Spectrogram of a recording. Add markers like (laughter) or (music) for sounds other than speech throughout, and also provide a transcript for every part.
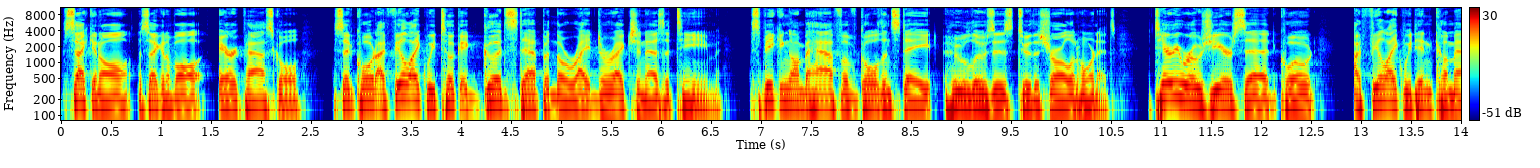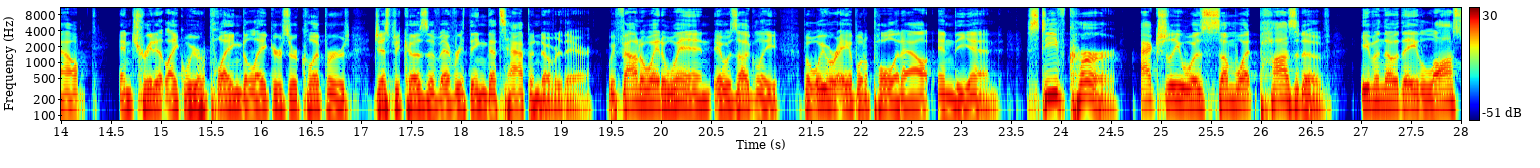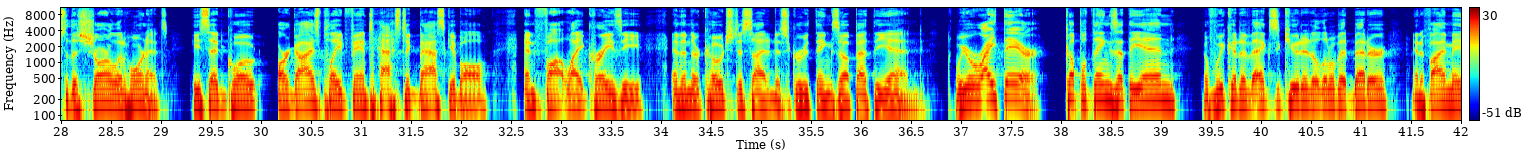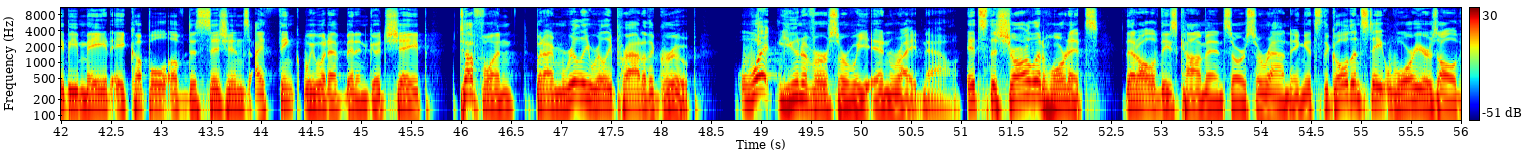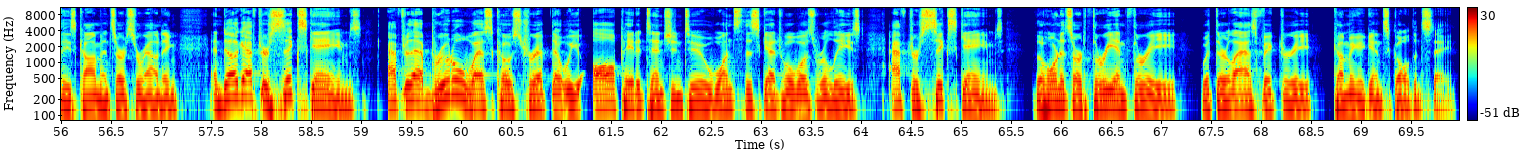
Second all, second of all, Eric Paschall said, quote, I feel like we took a good step in the right direction as a team. Speaking on behalf of Golden State, who loses to the Charlotte Hornets. Terry Rozier said, quote, I feel like we didn't come out and treat it like we were playing the Lakers or Clippers just because of everything that's happened over there. We found a way to win. It was ugly, but we were able to pull it out in the end. Steve Kerr actually was somewhat positive, even though they lost to the Charlotte Hornets. He said, quote, our guys played fantastic (laughs) basketball and fought like crazy, and then their coach decided to screw things up at the end. We were right there. Couple things at the end. If we could have executed a little bit better, and if I maybe made a couple of decisions, I think we would have been in good shape. Tough one, but I'm really, really proud of the group. What universe are we in right now? It's the Charlotte Hornets that all of these comments are surrounding. It's the Golden State Warriors all of these comments are surrounding. And Doug, after six games, after that brutal West Coast trip that we all paid attention to once the schedule was released, after six games, the Hornets are three and three with their last victory coming against Golden State.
